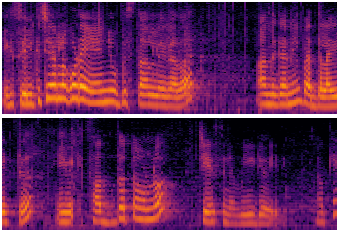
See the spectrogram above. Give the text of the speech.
ఇక సిల్క్ చీరలు కూడా ఏం చూపిస్తానులే కదా. అందుకని పెద్ద లైట్ ఇవి. సర్దటంలో చేసిన వీడియో ఇది. ఓకే?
